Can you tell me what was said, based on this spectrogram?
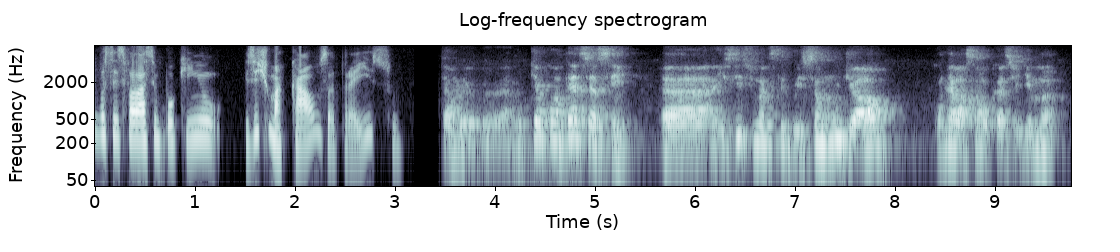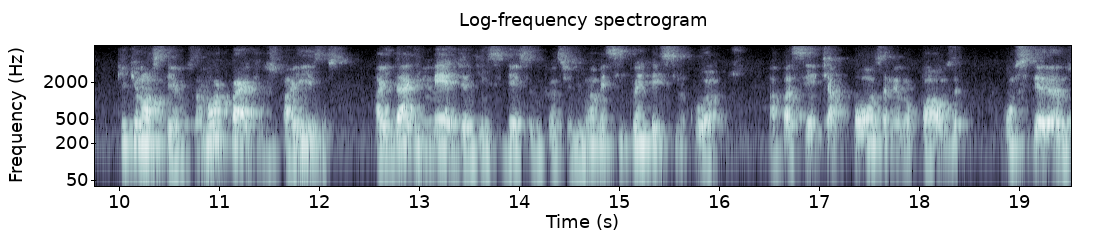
Que vocês falassem um pouquinho, existe uma causa para isso? Então, eu, o que acontece é assim, uh, existe uma distribuição mundial com relação ao câncer de mama. O que, que nós temos? Na maior parte dos países, a idade média de incidência do câncer de mama é 55 anos. A paciente após a menopausa considerando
